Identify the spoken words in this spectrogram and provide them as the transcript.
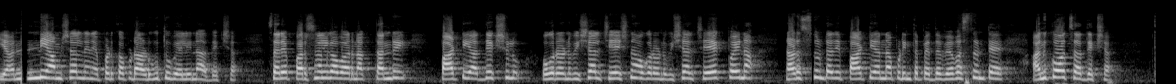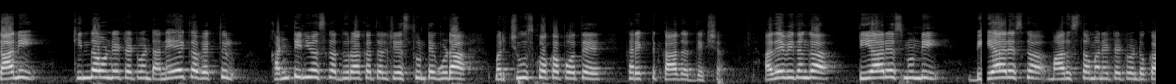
ఈ అన్ని అంశాలు నేను ఎప్పటికప్పుడు అడుగుతూ వెళ్ళిన అధ్యక్ష. సరే పర్సనల్గా వారు నాకు తండ్రి పార్టీ అధ్యక్షులు ఒక రెండు విషయాలు చేసినా ఒక రెండు విషయాలు చేయకపోయినా నడుస్తుంటుంది పార్టీ అన్నప్పుడు ఇంత పెద్ద వ్యవస్థ ఉంటే అనుకోవచ్చు అధ్యక్ష. కానీ కింద ఉండేటటువంటి అనేక వ్యక్తులు కంటిన్యూస్గా దురాకతలు చేస్తుంటే కూడా మరి చూసుకోకపోతే కరెక్ట్ కాదు అధ్యక్ష. అదేవిధంగా టీఆర్ఎస్ నుండి బీఆర్ఎస్గా మారుస్తామనేటటువంటి ఒక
